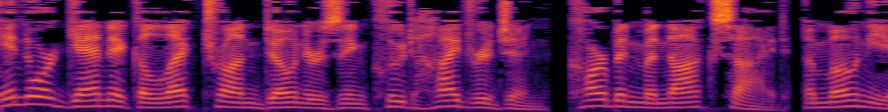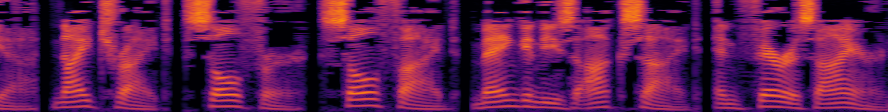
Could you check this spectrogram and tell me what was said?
Inorganic electron donors include hydrogen, carbon monoxide, ammonia, nitrite, sulfur, sulfide, manganese oxide, and ferrous iron.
